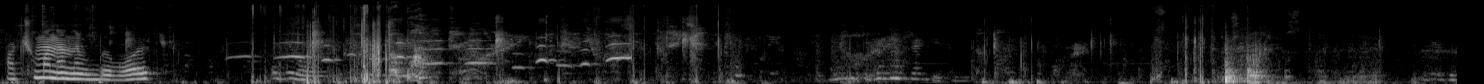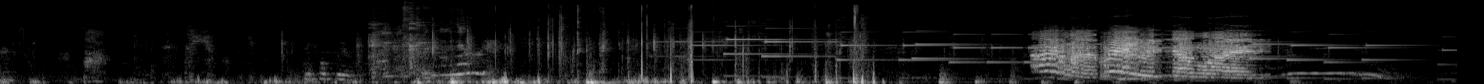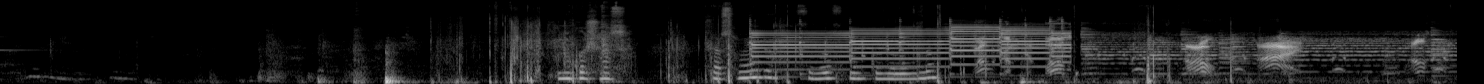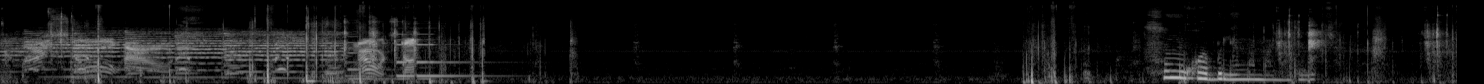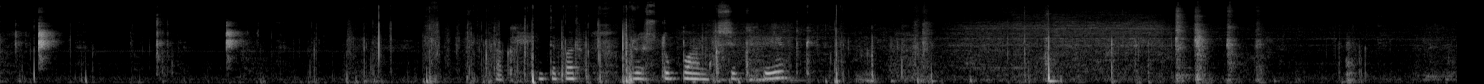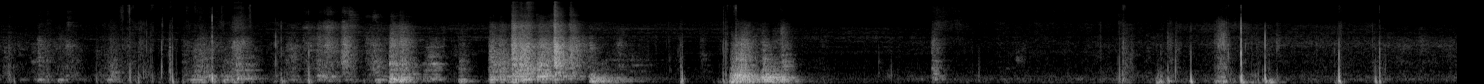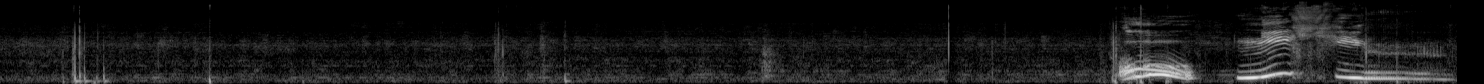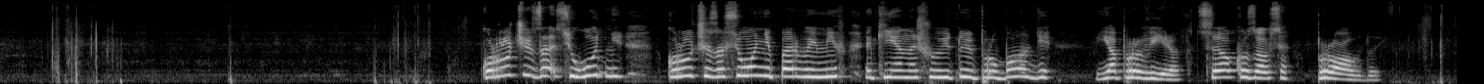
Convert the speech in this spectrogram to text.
А чому мене не вбивають? Ну-ка, сейчас. Сейчас выйду. Сейчас только зарублю. Фу, блин, на маленький. Тепер Приступаємо к секретке. О, ніхір. Коротше, за сьогодні, коротше, за сьогодні перший міф, який я знайшов у Ютубі про Балді, я провірив. Це оказався правдою.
